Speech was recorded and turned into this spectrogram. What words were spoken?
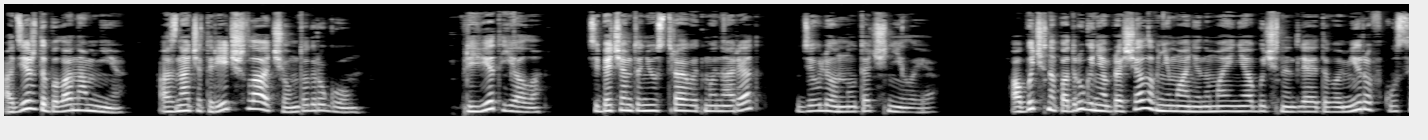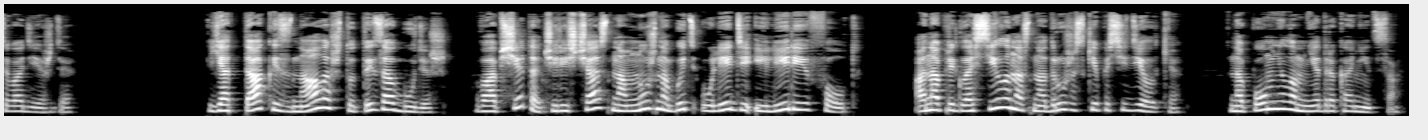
Одежда была на мне, а значит, речь шла о чем-то другом. «Привет, Яла. Тебя чем-то не устраивает мой наряд?» – удивленно уточнила я. Обычно подруга не обращала внимания на мои необычные для этого мира вкусы в одежде. «Я так и знала, что ты забудешь», Вообще-то, через час нам нужно быть у леди Иллирии Фолт. Она пригласила нас на дружеские посиделки, напомнила мне драконица.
